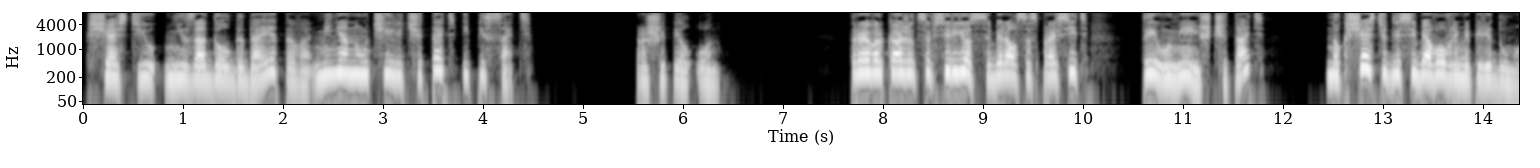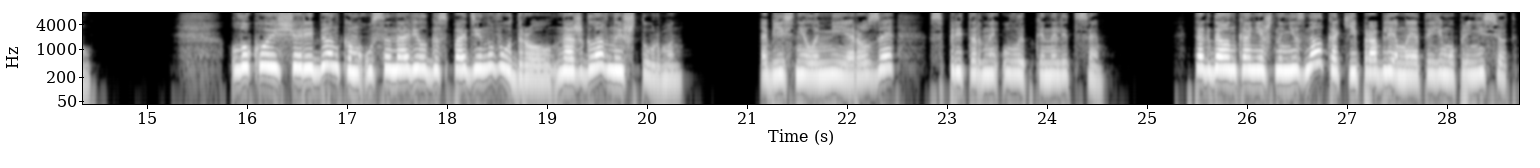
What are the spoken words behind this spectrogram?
К счастью, незадолго до этого меня научили читать и писать, прошипел он. Тревор, кажется, всерьез собирался спросить, ты умеешь читать? Но, к счастью для себя, вовремя передумал. Луку еще ребенком усыновил господин Вудроу, наш главный штурман, объяснила Мия Розе с приторной улыбкой на лице. Тогда он, конечно, не знал, какие проблемы это ему принесет.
